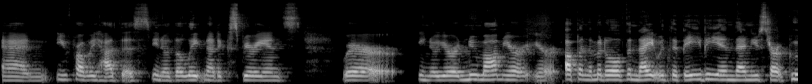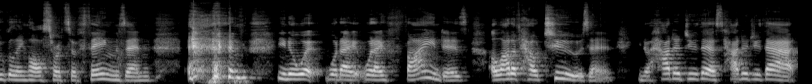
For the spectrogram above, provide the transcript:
and you've probably had this you know the late night experience where you know you're a new mom you're you're up in the middle of the night with the baby and then you start googling all sorts of things. And and you know what what i what i find is a lot of how to's and you know how to do this how to do that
